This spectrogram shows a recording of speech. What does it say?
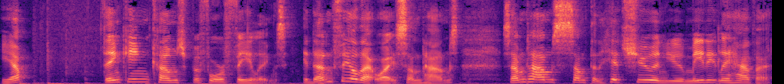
Yep. Thinking comes before feelings. It doesn't feel that way sometimes. Sometimes something hits you and you immediately have a,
